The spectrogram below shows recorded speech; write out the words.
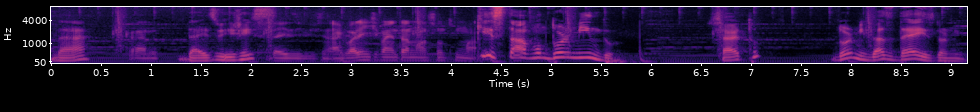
né? cara, 10 virgens 10 e 20. Agora a gente vai entrar num assunto massa. que estavam dormindo, certo? Dormindo, às 10 dormindo.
